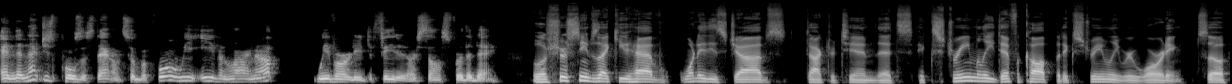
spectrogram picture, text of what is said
And then that just pulls us down. So before we even line up, we've already defeated ourselves for the day. Well, it sure seems like you have one of these jobs, Dr. Tim, that's extremely difficult but extremely rewarding. So,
